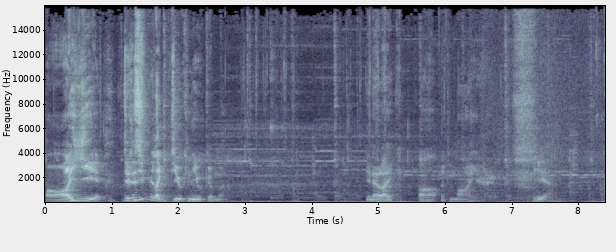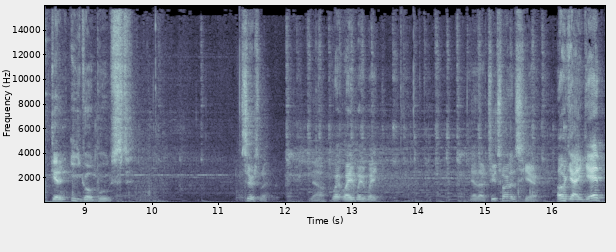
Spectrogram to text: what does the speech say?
Oh yeah. Dude, this should be like Duke Nukem. You know, like, uh, admire. yeah. Get an ego boost. Seriously. No. Wait, wait, wait, wait. Yeah, there are two toilets here. Okay, I get.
